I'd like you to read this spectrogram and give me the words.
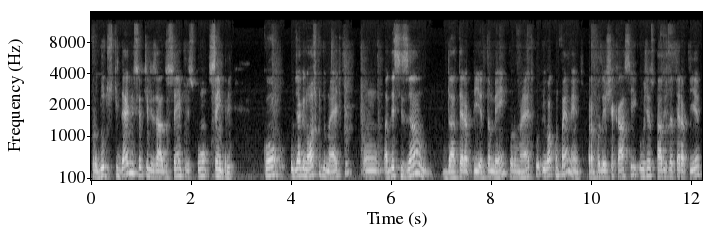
produtos que devem ser utilizados sempre com, sempre com o diagnóstico do médico, com a decisão da terapia também por um médico e o acompanhamento para poder checar se os resultados da terapia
